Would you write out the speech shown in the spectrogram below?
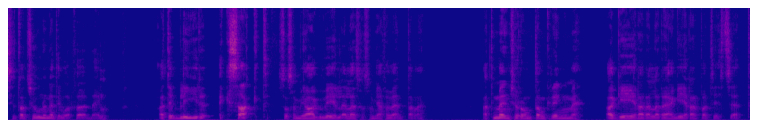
situationen är till vår fördel. Att det blir exakt så som jag vill eller så som jag förväntar mig. Att människor runt omkring mig agerar eller reagerar på ett visst sätt.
